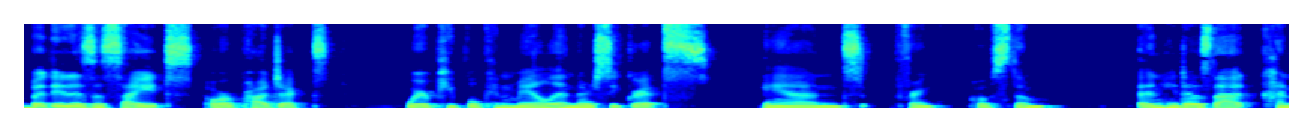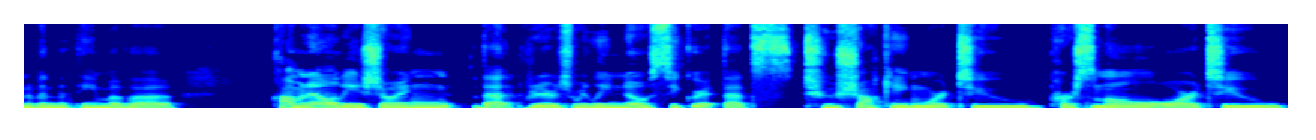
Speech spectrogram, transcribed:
but it is a site or a project where people can mail in their secrets and Frank posts them. And he does that kind of in the theme of a commonality showing that there's really no secret that's too shocking or too personal or too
